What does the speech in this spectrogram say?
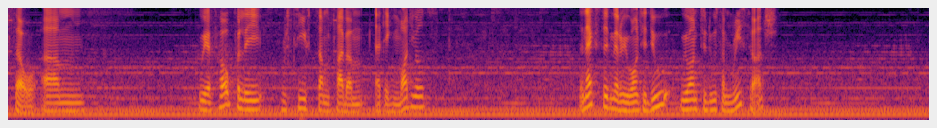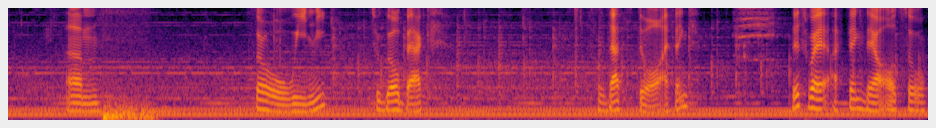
So, um, we have hopefully received some cybernetic modules. The next thing that we want to do, we want to do some research. Um, so we need to go back through that door, I think. This way, I think they are also...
